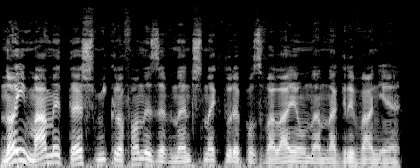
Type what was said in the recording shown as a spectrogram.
No i mamy też mikrofony zewnętrzne, które pozwalają na nagrywanie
